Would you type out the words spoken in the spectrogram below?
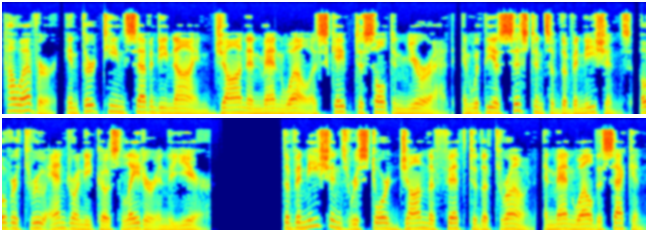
However, in 1379 John and Manuel escaped to Sultan Murad, and with the assistance of the Venetians, overthrew Andronikos later in the year. The Venetians restored John V to the throne, and Manuel II.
